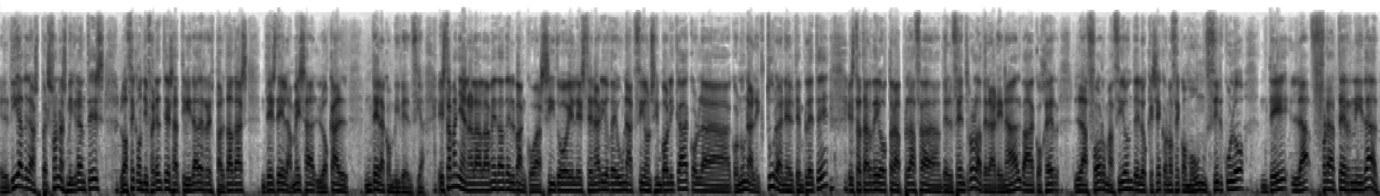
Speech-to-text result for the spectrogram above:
el Día de las Personas Migrantes, lo hace con diferentes actividades respaldadas desde la Mesa Local de la Convivencia. Esta mañana la Alameda del Banco ha sido el escenario de una acción simbólica con, la, con una lectura en el templete. Esta tarde otra plaza del centro, la del Arenal, va a acoger la formación de lo que que se conoce como un círculo de la fraternidad.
